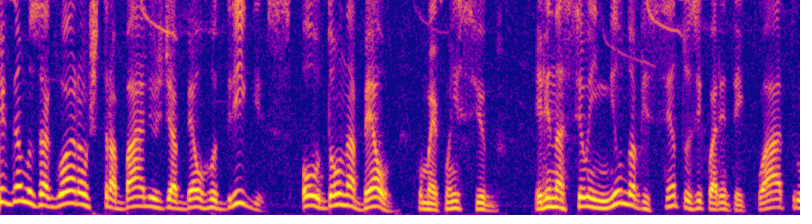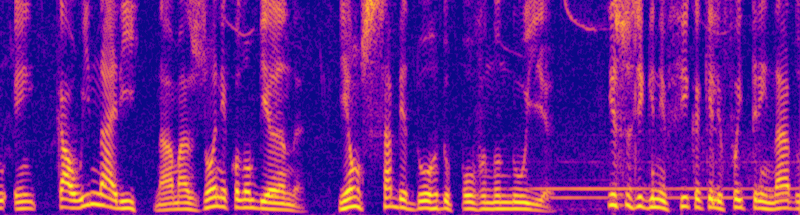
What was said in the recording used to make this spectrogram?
chegamos agora aos trabalhos de Abel Rodrigues, ou Dona Abel, como é conhecido. Ele nasceu em 1944 em Cauinari, na Amazônia colombiana, e é um sabedor do povo Nunuia. Isso significa que ele foi treinado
